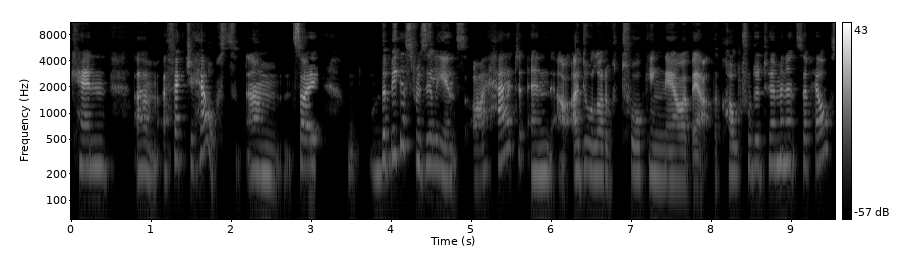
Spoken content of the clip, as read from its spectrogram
can um, affect your health. Um, so, the biggest resilience I had, and I do a lot of talking now about the cultural determinants of health,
